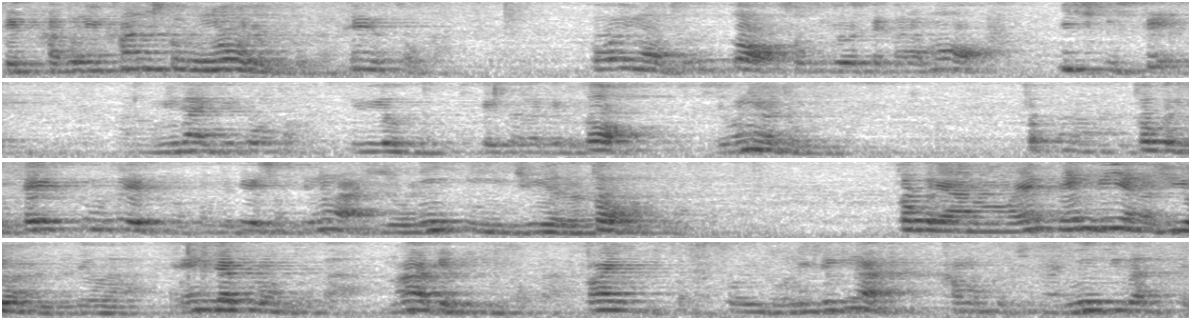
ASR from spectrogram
的確に感じ取る能力とかセンスとかこういうのをずっと卒業してからも意識して磨いていこうというようにしていただけると非常に良いと思います。特にフェイス2フェイスのコミュニケーションというのが非常に重要だと思っています。特にあの MBA の授業なんかでは戦略論とかマーケティングとかファイナンスとかそういう論理的な科目というのは人気があって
